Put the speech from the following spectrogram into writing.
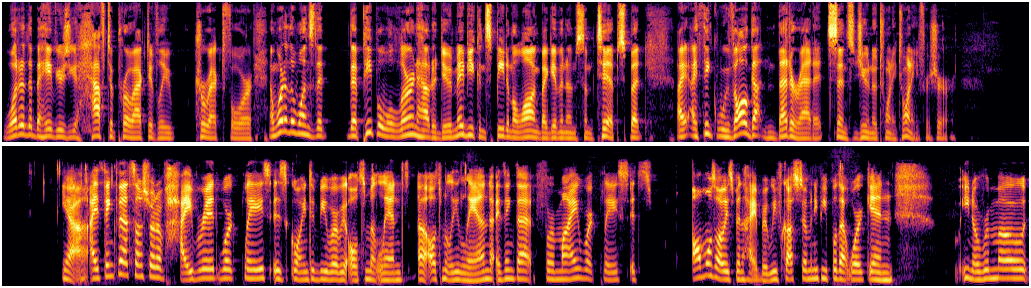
what are the behaviors you have to proactively correct for, and what are the ones that that people will learn how to do. And maybe you can speed them along by giving them some tips. But I, I think we've all gotten better at it since June of 2020 for sure. Yeah, I think that some sort of hybrid workplace is going to be where we land, uh, ultimately land. I think that for my workplace, it's almost always been hybrid. We've got so many people that work in, you know, remote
